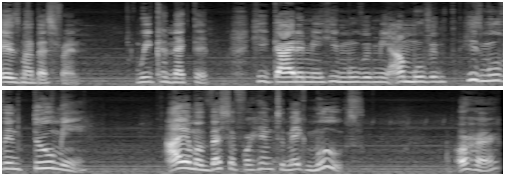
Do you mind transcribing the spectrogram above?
is my best friend. We connected. He guided me, he moving me, I'm moving, he's moving through me. I am a vessel for him to make moves. Or her.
